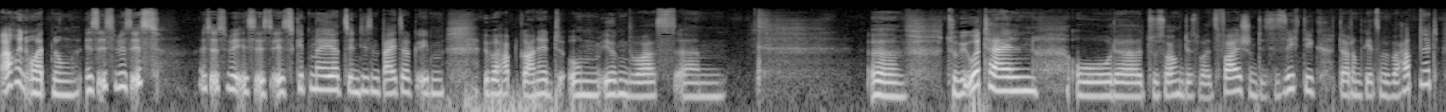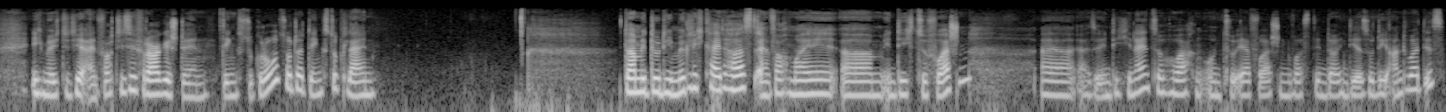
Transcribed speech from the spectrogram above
auch in Ordnung. Es ist, wie es ist. Es ist, wie es ist. Es geht mir jetzt in diesem Beitrag eben überhaupt gar nicht um irgendwas. Ähm, äh, zu beurteilen oder zu sagen, das war jetzt falsch und das ist richtig. Darum geht es mir überhaupt nicht. Ich möchte dir einfach diese Frage stellen. Denkst du groß oder denkst du klein? Damit du die Möglichkeit hast, einfach mal ähm, in dich zu forschen, äh, also in dich hineinzuhorchen und zu erforschen, was denn da in dir so die Antwort ist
